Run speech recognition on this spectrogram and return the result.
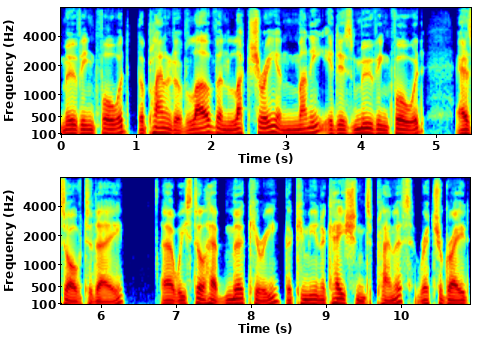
moving forward, the planet of love and luxury and money. It is moving forward as of today. Uh, we still have Mercury, the communications planet, retrograde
